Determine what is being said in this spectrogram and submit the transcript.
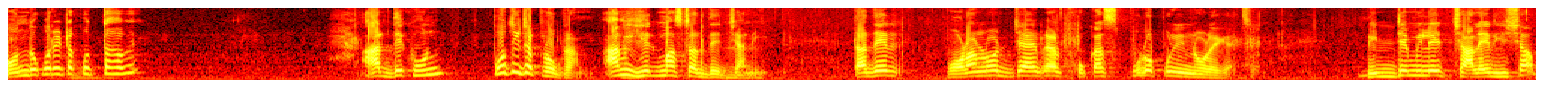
বন্ধ করে এটা করতে হবে। আর দেখুন, প্রতিটা প্রোগ্রাম আমি হেডমাস্টারদের জানি, তাদের পড়ানোর জায়গার ফোকাস পুরোপুরি নড়ে গেছে। মিড ডে মিলের চালের হিসাব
